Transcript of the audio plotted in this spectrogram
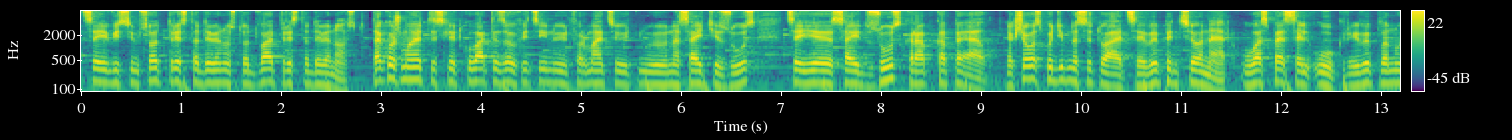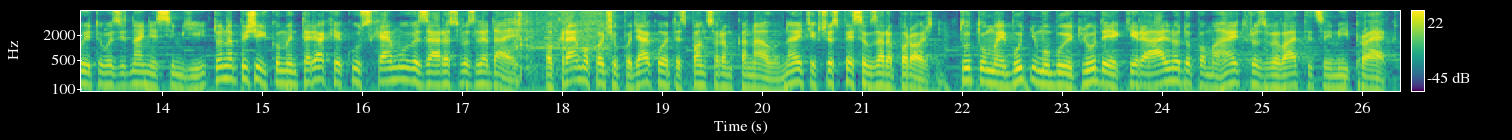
це 800 392 390. Також можете слідкувати за офіційною інформацією на сайті ЗУС, це є сайт zus.pl. Якщо у вас подібна ситуація, ви пенсіонер, у вас песель Укр і ви плануєте воз'єднання сім'ї, то напишіть в коментарях, яку схему ви зараз розглядаєте. Окремо хочу подякувати спонсорам каналу, навіть якщо список зараз порожній. Тут у майбутньому будуть люди, які реально допомагають розвивати цей мій проект.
